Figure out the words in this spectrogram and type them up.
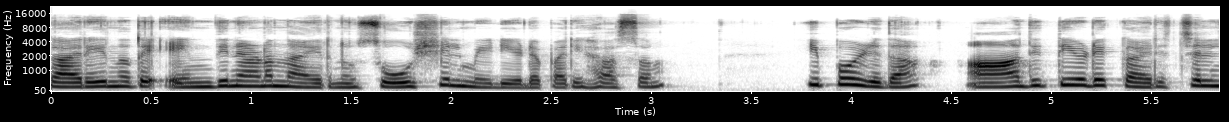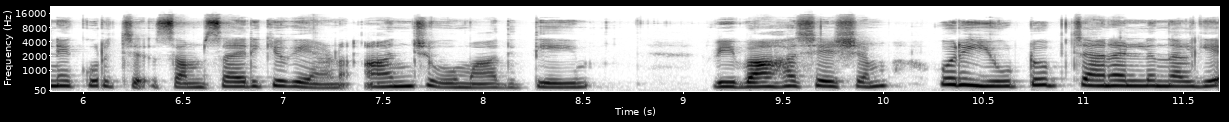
കരയുന്നത് എന്തിനാണെന്നായിരുന്നു സോഷ്യൽ മീഡിയയുടെ പരിഹാസം. ഇപ്പോഴിതാ ആദിത്യയുടെ കരച്ചിലിനെക്കുറിച്ച് സംസാരിക്കുകയാണ് അഞ്ജുവും ആദിത്യയും. വിവാഹശേഷം ഒരു യൂട്യൂബ് ചാനലിന് നൽകിയ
